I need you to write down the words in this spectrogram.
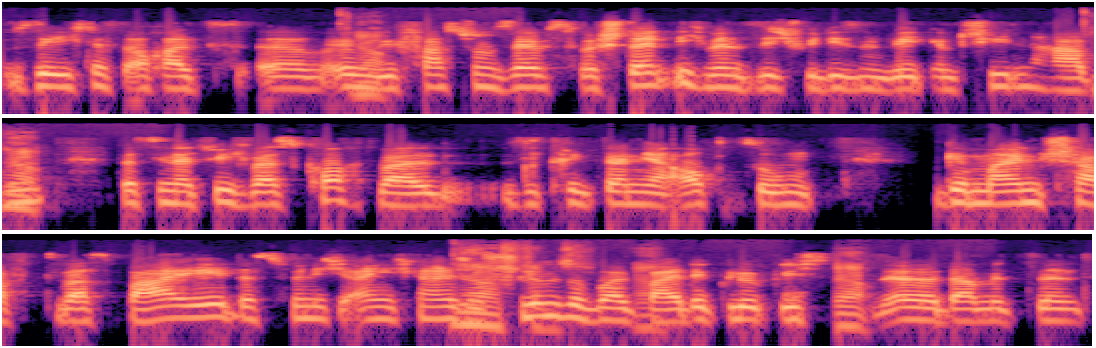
sehe ich das auch als äh, irgendwie Ja. fast schon selbstverständlich, wenn sie sich für diesen Weg entschieden haben, Ja. dass sie natürlich was kocht, weil sie trägt dann ja auch zum Gemeinschaft was bei. Das finde ich eigentlich gar nicht Ja, so schlimm, stimmt. sobald Ja. beide glücklich Ja. äh, damit sind.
